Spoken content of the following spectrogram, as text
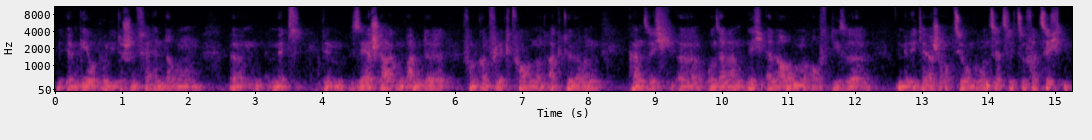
mit ihren geopolitischen Veränderungen, ähm, mit dem sehr starken Wandel von Konfliktformen und Akteuren, kann sich äh, unser Land nicht erlauben, auf diese militärische Option grundsätzlich zu verzichten.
